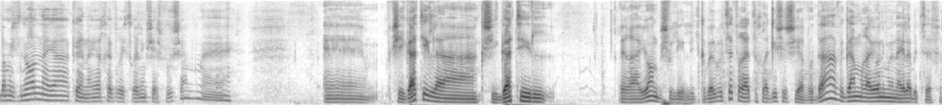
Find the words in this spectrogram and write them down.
במזנון היה, כן, היה חבר'ה ישראלים שישבו שם. אה, כשהגעתי, ל... כשהגעתי לראיון בשביל להתקבל לבית ספר, היה צריך להגיש איזושהי עבודה, וגם ראיון עם מנהל הבית ספר.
